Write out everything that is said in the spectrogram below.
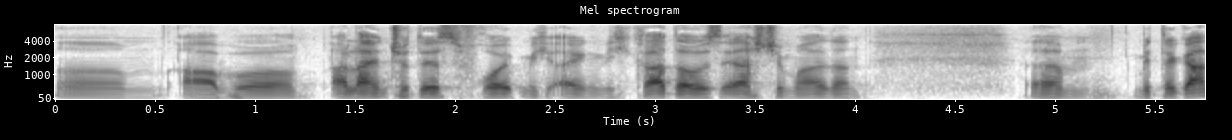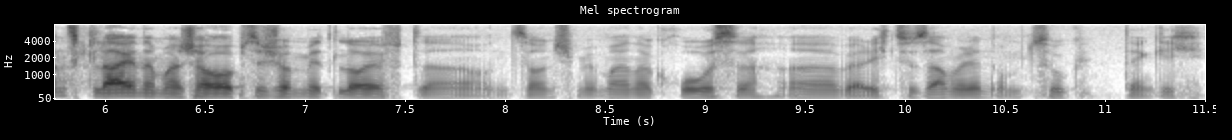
Ähm, aber allein schon das freut mich eigentlich, gerade auch das erste Mal dann ähm, mit der ganz Kleinen. Mal schauen, ob sie schon mitläuft. Äh, und sonst mit meiner Große äh, werde ich zusammen den Umzug, denke ich,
